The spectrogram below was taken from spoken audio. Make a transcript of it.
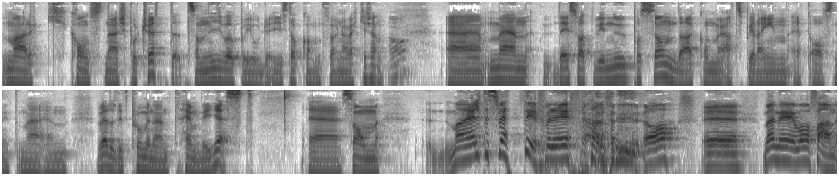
markkonstnärsporträttet som ni var uppe och gjorde i Stockholm för några veckor sedan. Ja. Eh, men det är så att vi nu på söndag kommer att spela in ett avsnitt med en väldigt prominent hemlig gäst. Eh, som Man är lite svettig för det är fan... ja. Men eh, vad fan.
